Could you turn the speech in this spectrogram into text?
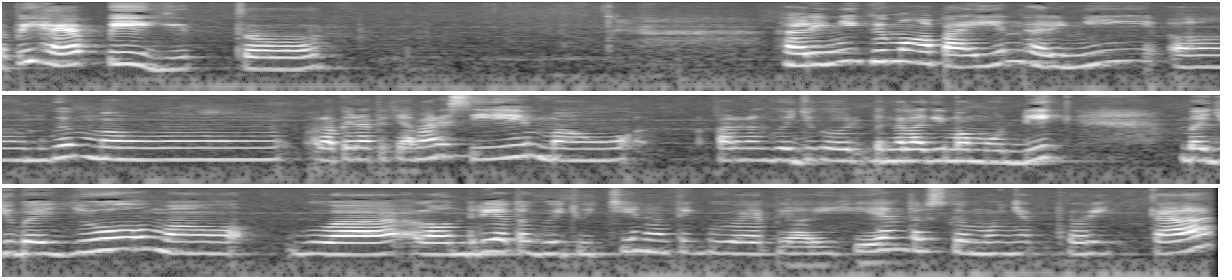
tapi happy gitu. Hari ini gue mau ngapain? Hari ini um, gue mau rapi-rapi kamar sih mau karena gue juga bentar lagi mau mudik baju-baju mau gue laundry atau gue cuci nanti gue pilihin terus gue mau nyetrika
